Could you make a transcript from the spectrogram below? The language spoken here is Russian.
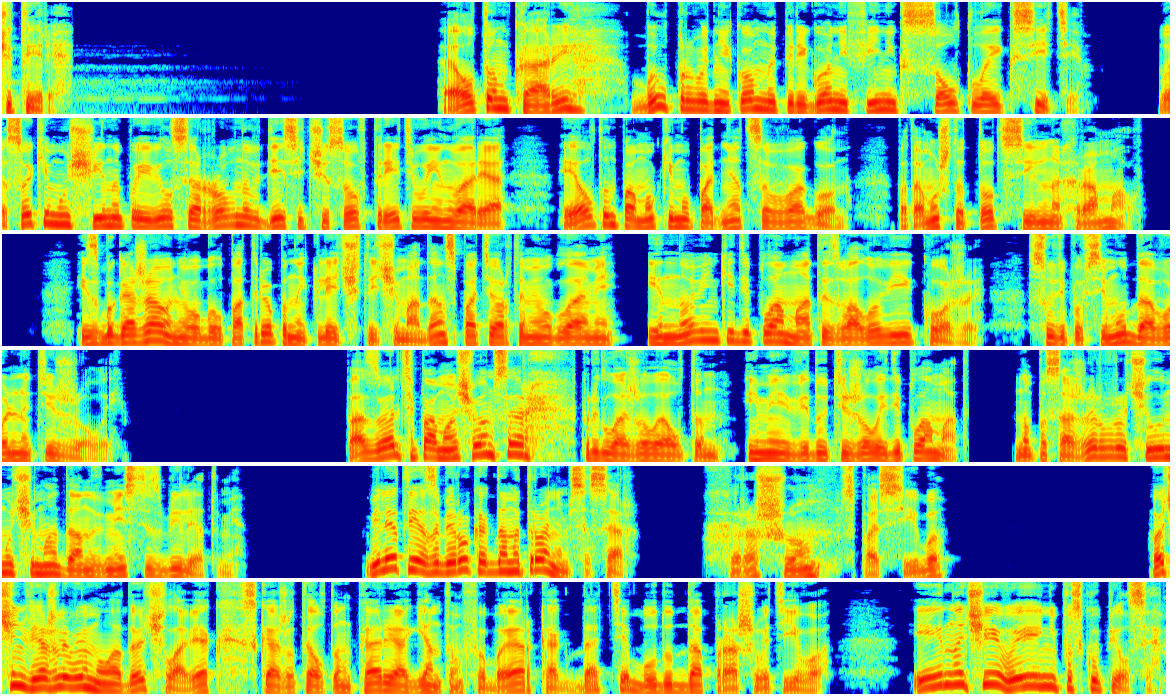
4. Элтон Карри был проводником на перегоне Феникс-Солт-Лейк-Сити. Высокий мужчина появился ровно в 10 часов 3 января, и Элтон помог ему подняться в вагон, потому что тот сильно хромал. Из багажа у него был потрёпанный клетчатый чемодан с потертыми углами и новенький дипломат из воловьей кожи, судя по всему, довольно тяжелый. «Позвольте помочь вам, сэр», — предложил Элтон, имея в виду тяжелый дипломат, но пассажир вручил ему чемодан вместе с билетами. «Билеты я заберу, когда мы тронемся, сэр». «Хорошо, спасибо». «Очень вежливый молодой человек», — скажет Элтон Карри агентам ФБР, когда те будут допрашивать его. «И на чаевые не поскупился.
